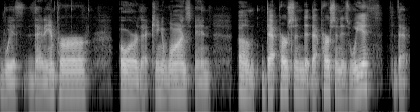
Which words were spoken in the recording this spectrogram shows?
with that emperor or that king of wands and um, that person that that person is with that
